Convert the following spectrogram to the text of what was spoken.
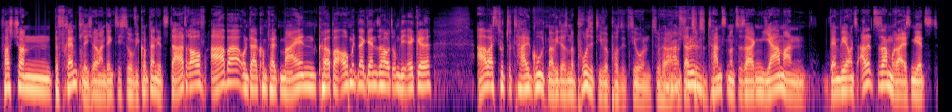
fast schon befremdlich. Oder man denkt sich so, wie kommt dann jetzt da drauf? Aber, und da kommt halt mein Körper auch mit einer Gänsehaut um die Ecke, aber es tut total gut, mal wieder so eine positive Position zu hören Ah, und dazu zu tanzen und zu sagen, ja Mann, wenn wir uns alle zusammenreißen jetzt,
